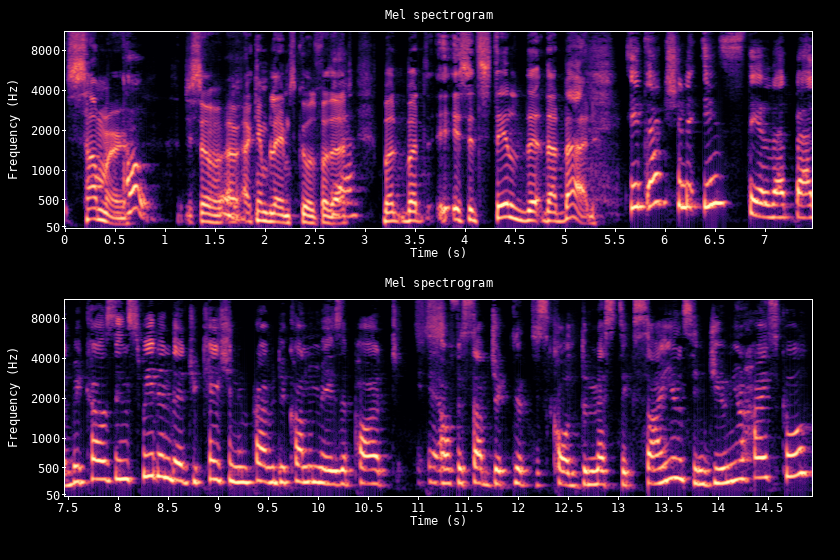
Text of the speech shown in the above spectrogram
summer. Oh so I, I, can blame school for that. Yeah. But but is it still th that bad? It actually is still that bad because in Sweden, the education in private economy is a part of a subject that is called domestic science in junior high school,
